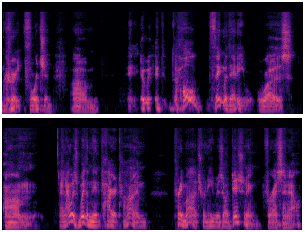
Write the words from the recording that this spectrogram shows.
great fortune. Um, it, it, the whole thing with Eddie was, um, and I was with him the entire time, pretty much when he was auditioning for SNL.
